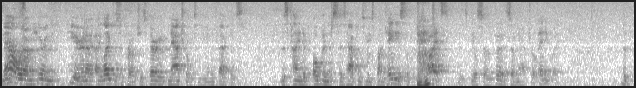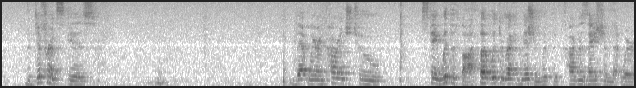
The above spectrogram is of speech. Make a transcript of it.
Now what I'm hearing here, and I, I like this approach, it's very natural to me, and in fact it's this kind of openness has happened to me spontaneously, which mm-hmm. is why it feels so good, so natural anyway. The, the difference is that we're encouraged to stay with the thought, but with the recognition, with the cognization that we're,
